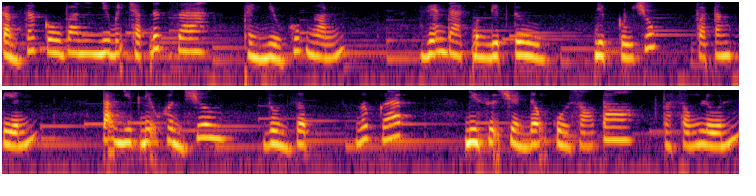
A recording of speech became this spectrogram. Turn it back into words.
cảm giác câu văn như bị chặt đứt ra thành nhiều khúc ngắn. Diễn đạt bằng điệp từ, điệp cấu trúc và tăng tiến. Tạo nhịp điệu khẩn trương, dồn dập, gấp gáp như sự chuyển động của gió to và sóng lớn.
